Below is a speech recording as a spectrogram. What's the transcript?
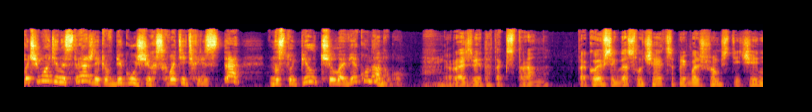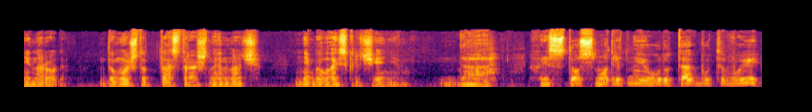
почему один из стражников, бегущих схватить Христа, наступил человеку на ногу? Разве это так странно? Такое всегда случается при большом стечении народа. Думаю, что та страшная ночь не была исключением. Да, Христос смотрит на Иуду так, будто вы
